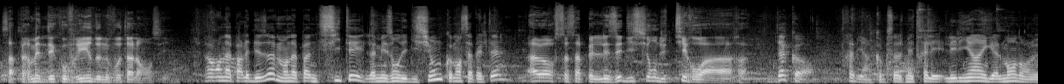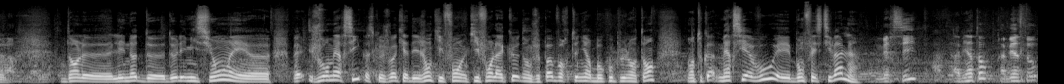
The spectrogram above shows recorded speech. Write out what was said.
ça permet de découvrir de nouveaux talents aussi. Alors, on a parlé des œuvres, mais on n'a pas cité la maison d'édition. Comment s'appelle-t-elle? Alors, ça s'appelle les éditions du tiroir. D'accord. Très bien, comme ça je mettrai les, les liens également dans, le, dans le- les notes de, de l'émission. Et euh, bah, je vous remercie parce que je vois qu'il y a des gens qui font, qui font la queue, donc je ne vais pas vous retenir beaucoup plus longtemps. En tout cas, merci à vous et bon festival. Merci, À bientôt. à bientôt.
